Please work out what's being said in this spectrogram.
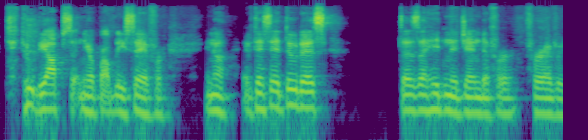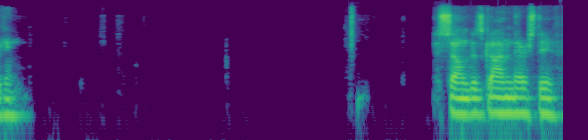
do the opposite and you're probably safer you know if they say do this there's a hidden agenda for for everything sound is gone there steve.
